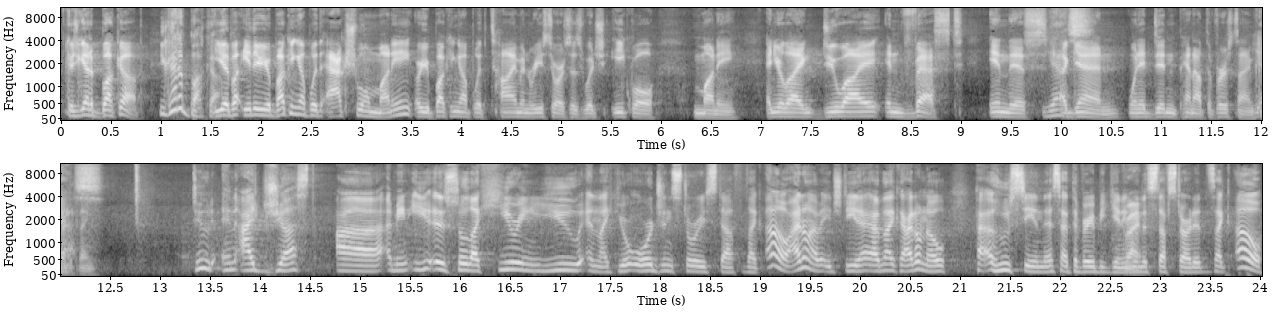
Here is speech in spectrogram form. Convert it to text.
because you got to buck up. you got to buck up. Yeah, but either you're bucking up with actual money or you're bucking up with time and resources, which equal money. And you're like, do I invest in this Yes. again when it didn't pan out the first time? Kind of thing. dude and i just uh, i mean e- so like hearing you and like your origin story stuff like oh i don't have hd i'm like i don't know how, who's seeing this at the very beginning when Right. this stuff started it's like oh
